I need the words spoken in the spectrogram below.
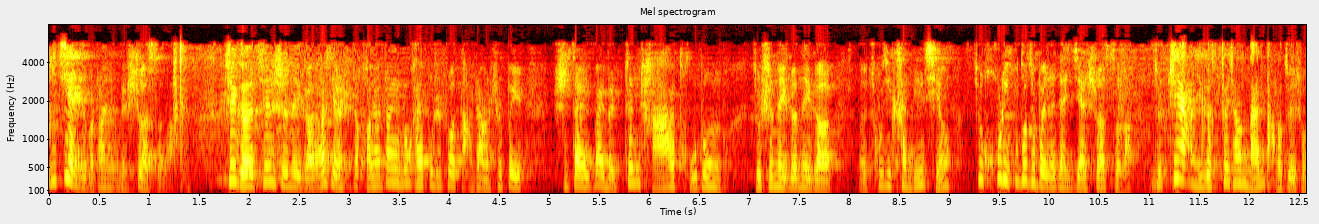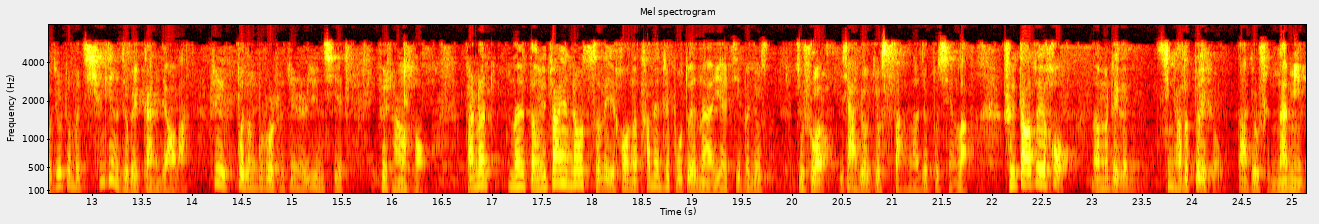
一箭就把张献忠给射死了。这个真是那个，而且好像张献忠还不是说打仗，是被是在外面侦察途中，就是那个那个呃出去看敌情，就糊里糊涂就被人家一箭射死了。就这样一个非常难打的对手，就这么轻易的就被干掉了。这不能不说是真是运气非常好。反正那等于张献忠死了以后呢，他那支部队呢也基本就就说一下就就散了，就不行了。所以到最后，那么这个清朝的对手那就是南明，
